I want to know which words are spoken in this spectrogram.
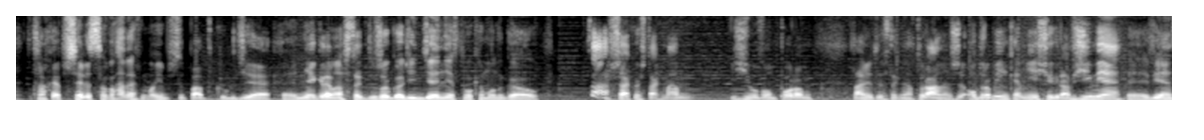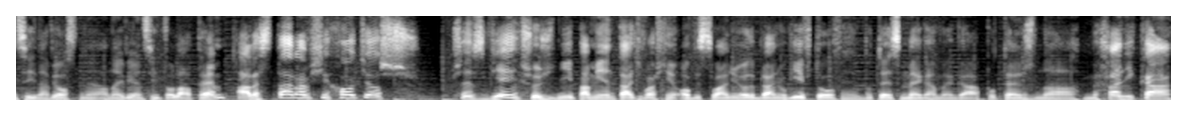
trochę przerysowane w moim przypadku, gdzie nie gram aż tak dużo godzin dziennie w Pokémon Go. Zawsze jakoś tak mam zimową porą, dla mnie to jest tak naturalne, że odrobinkę mniej się gra w zimie, e, więcej na wiosnę, a najwięcej to latem, ale staram się chociaż przez większość dni pamiętać właśnie o wysłaniu i odebraniu giftów, e, bo to jest mega, mega potężna mechanika.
